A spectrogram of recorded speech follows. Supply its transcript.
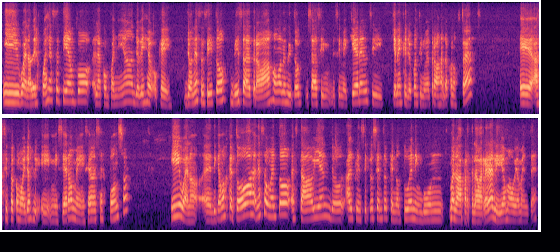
Y bueno, después de ese tiempo, la compañía, yo le dije, ok, yo necesito visa de trabajo, necesito, o sea, si, si me quieren, si quieren que yo continúe trabajando con ustedes. Eh, así fue como ellos me hicieron, me hicieron ese sponsor. Y bueno, eh, digamos que todo en ese momento estaba bien. Yo al principio siento que no tuve ningún, bueno, aparte de la barrera del idioma, obviamente,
